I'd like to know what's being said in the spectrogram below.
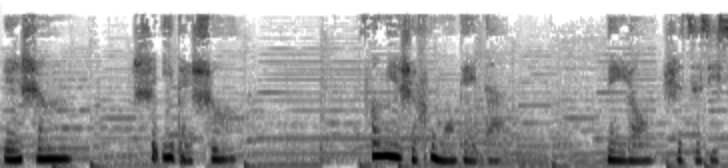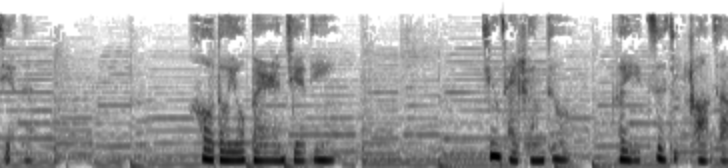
人生是一本书，封面是父母给的，内容是自己写的，后都由本人决定，精彩程度可以自己创造。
